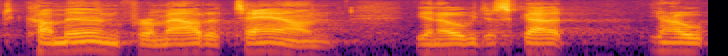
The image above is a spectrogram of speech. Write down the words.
to come in from out of town. You know, we just got, you know,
